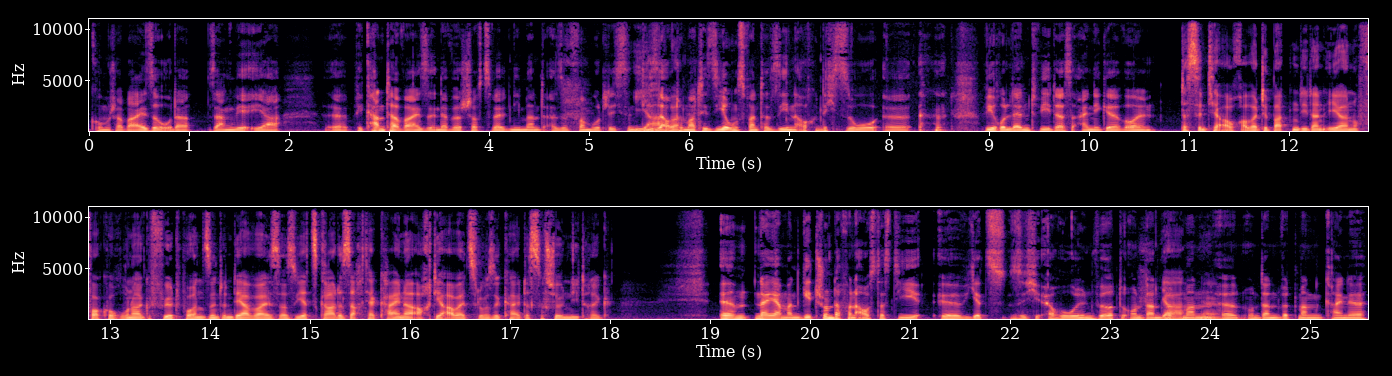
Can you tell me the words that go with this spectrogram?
komischerweise oder sagen wir eher äh, pikanterweise in der Wirtschaftswelt niemand. Also vermutlich sind ja, diese Automatisierungsfantasien auch nicht so äh, virulent, wie das einige wollen. Das sind ja auch aber Debatten, die dann eher noch vor Corona geführt worden sind in der Weise. Also jetzt gerade sagt ja keiner, ach, die Arbeitslosigkeit ist so schön niedrig. Ähm, naja, man geht schon davon aus, dass die äh, jetzt sich erholen wird und dann ja, wird man ja. äh, und dann wird man keine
